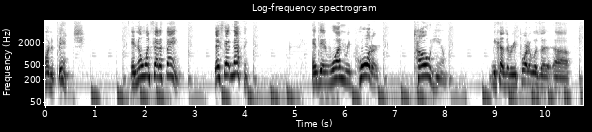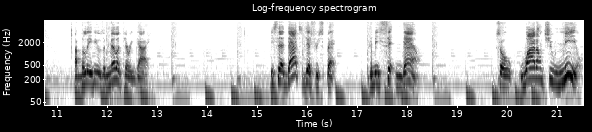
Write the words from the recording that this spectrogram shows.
on the bench, and no one said a thing. They said nothing. And then one reporter told him because the reporter was a, uh, I believe he was a military guy. He said that's disrespect to be sitting down. So why don't you kneel?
